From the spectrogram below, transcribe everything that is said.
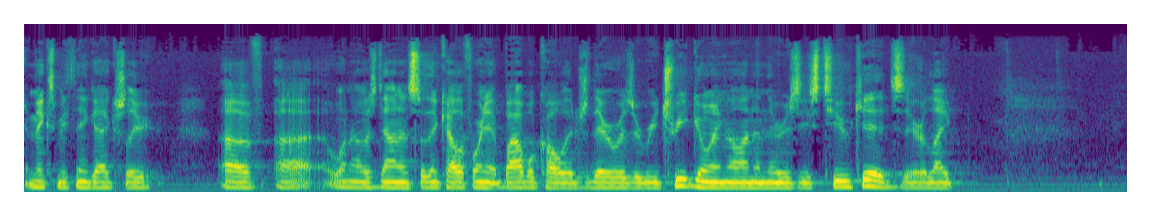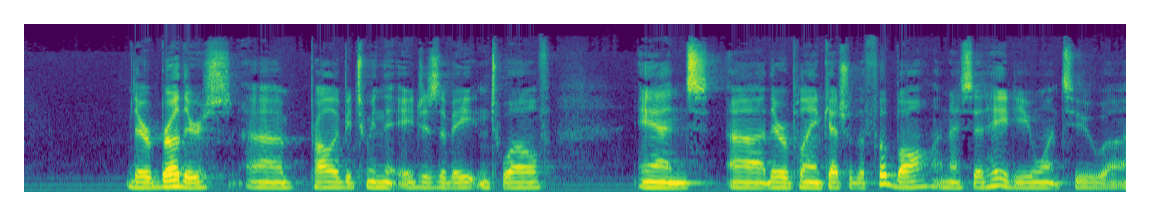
It makes me think actually of uh, when I was down in Southern California at Bible College. There was a retreat going on, and there was these two kids. They were like, they were brothers, uh, probably between the ages of eight and twelve, and uh, they were playing catch with a football. And I said, "Hey, do you want to uh,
